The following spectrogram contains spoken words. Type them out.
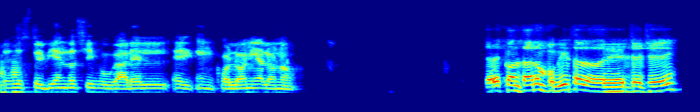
Entonces Ajá. estoy viendo si jugar el, el- en Colonial o no. ¿Querés contar un poquito lo de JJ?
